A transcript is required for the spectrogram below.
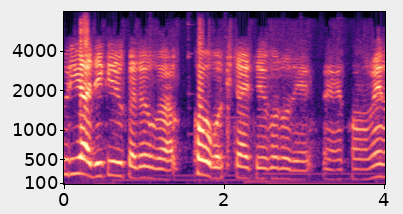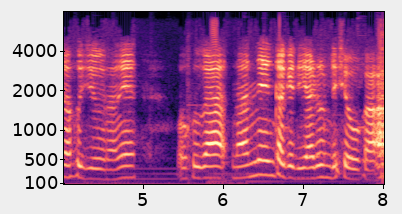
クリアできるかどうか、交互期待ということで、えー、この目が不自由なね、僕が何年かけてやるんでしょうか。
